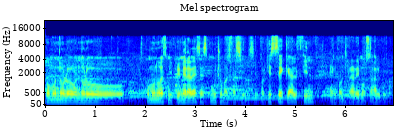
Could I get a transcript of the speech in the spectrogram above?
como no, lo, no lo, como no es mi primera vez, es mucho más fácil, sí, porque sé que al fin encontraremos algo.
